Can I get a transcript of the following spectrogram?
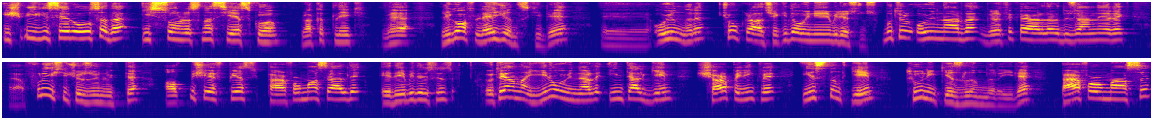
iş bilgisayarı olsa da iş sonrasında CSGO, Rocket League ve League of Legends gibi e, oyunları çok rahat şekilde oynayabiliyorsunuz. Bu tür oyunlarda grafik ayarları düzenleyerek e, Full HD çözünürlükte 60 FPS performans elde edebilirsiniz. Öte yandan yeni oyunlarda Intel Game Sharpening ve Instant Game Tuning yazılımları ile performansı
